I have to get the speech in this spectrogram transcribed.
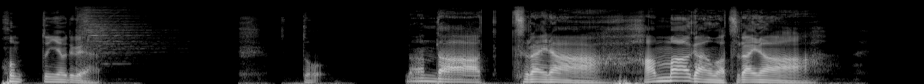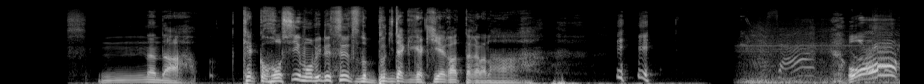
本当にやめてくれ。ちょっと、なんだ、辛いな。ハンマーガンは辛いな。んなんだ、結構欲しいモビルスーツの武器だけが来やがったからな。おお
